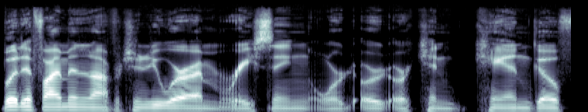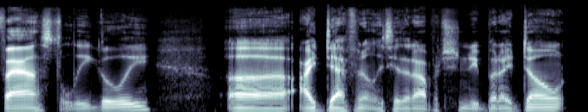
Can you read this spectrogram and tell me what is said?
but if I'm in an opportunity where I'm racing or or, or can can go fast legally, uh, I definitely take that opportunity. But I don't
